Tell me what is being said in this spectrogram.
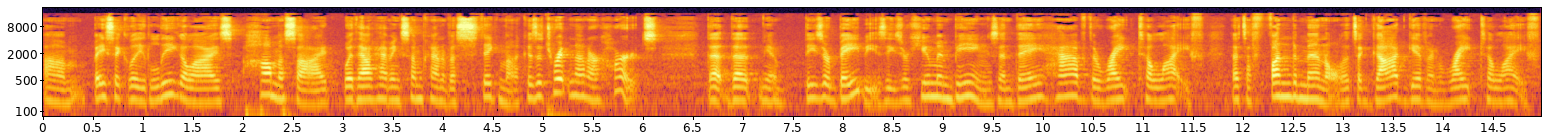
um, basically legalize homicide without having some kind of a stigma because it's written on our hearts that that you know these are babies these are human beings and they have the right to life. That's a fundamental that's a god-given right to life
